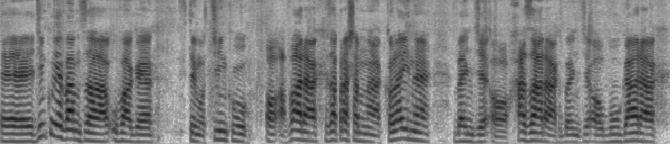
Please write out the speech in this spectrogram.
E, dziękuję Wam za uwagę w tym odcinku o awarach. Zapraszam na kolejne. Będzie o Hazarach, będzie o Bułgarach,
